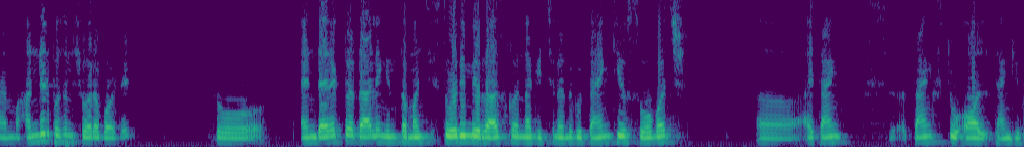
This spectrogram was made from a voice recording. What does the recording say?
I'm hundred percent sure about it so and director darling ఇంత మంచి స్టోరీ మీరు రాసుకొని నాకు ఇచ్చినందుకు thank you so much I thanks thanks to all thank you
